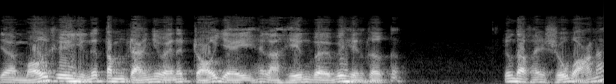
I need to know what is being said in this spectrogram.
và mỗi khi những cái tâm trạng như vậy nó trỗi dậy hay là hiện về với hiện thực đó, chúng ta phải rũ bỏ nó.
